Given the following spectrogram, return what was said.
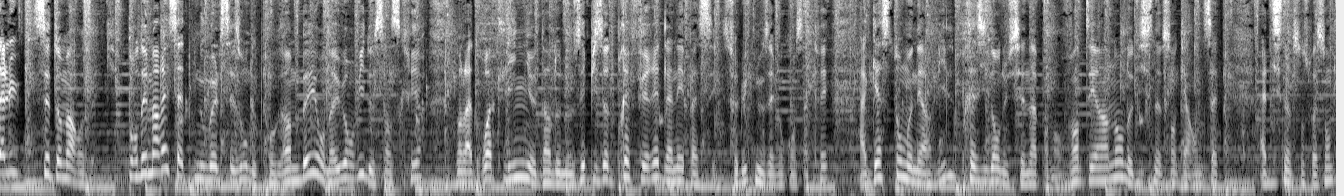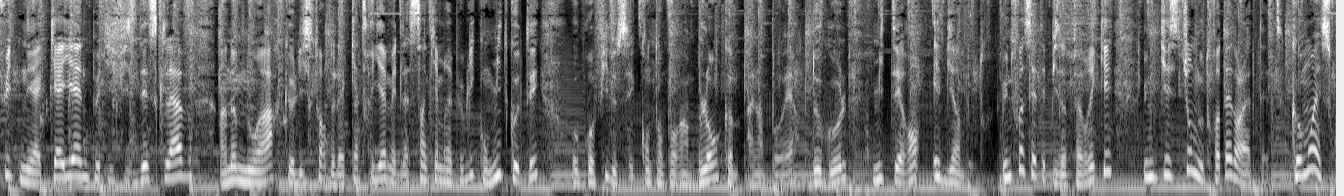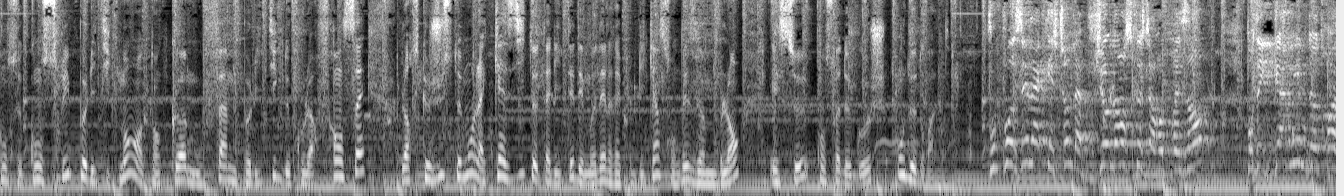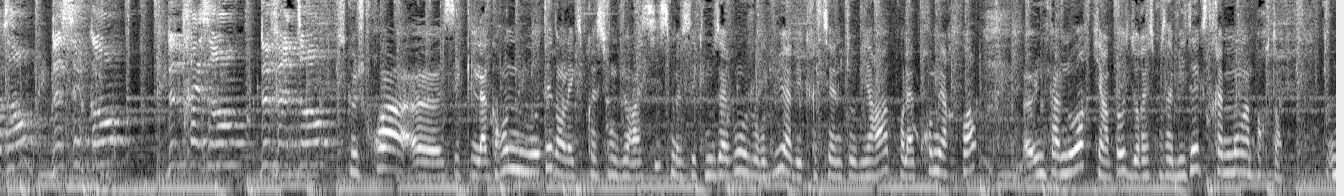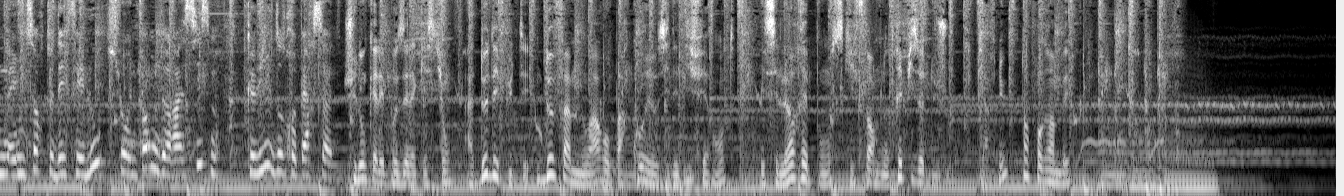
Salut, c'est Thomas Rozek. Pour démarrer cette nouvelle saison de Programme B, on a eu envie de s'inscrire dans la droite ligne d'un de nos épisodes préférés de l'année passée, celui que nous avions consacré à Gaston Monerville, président du Sénat pendant 21 ans de 1947 à 1968, né à Cayenne, petit-fils d'esclave, un homme noir que l'histoire de la 4ème et de la 5ème République ont mis de côté au profit de ses contemporains blancs comme Alain Poher, De Gaulle, Mitterrand et bien d'autres. Une fois cet épisode fabriqué, une question nous trottait dans la tête. Comment est-ce qu'on se construit politiquement en tant qu'homme ou femme politique de couleur français lorsque justement la quasi-totalité des modèles républicains sont des hommes blancs, et ce, qu'on soit de gauche ou de droite Vous posez la question de la violence que ça représente pour des gamines de 3 ans, de 5 ans, de 13 ans, de 20 ans Ce que je crois, euh, c'est que la grande nouveauté dans l'expression du racisme, c'est que nous avons aujourd'hui, avec Christiane Taubira, pour la première fois, euh, une femme noire qui a un poste de responsabilité extrêmement important. Une, sorte d'effet loupe sur une forme de racisme que vivent d'autres personnes. Je suis donc allé poser la question à deux députés, deux femmes noires au parcours et aux idées différentes, et c'est leurs réponses qui forment notre épisode du jour. Bienvenue dans Programme B.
